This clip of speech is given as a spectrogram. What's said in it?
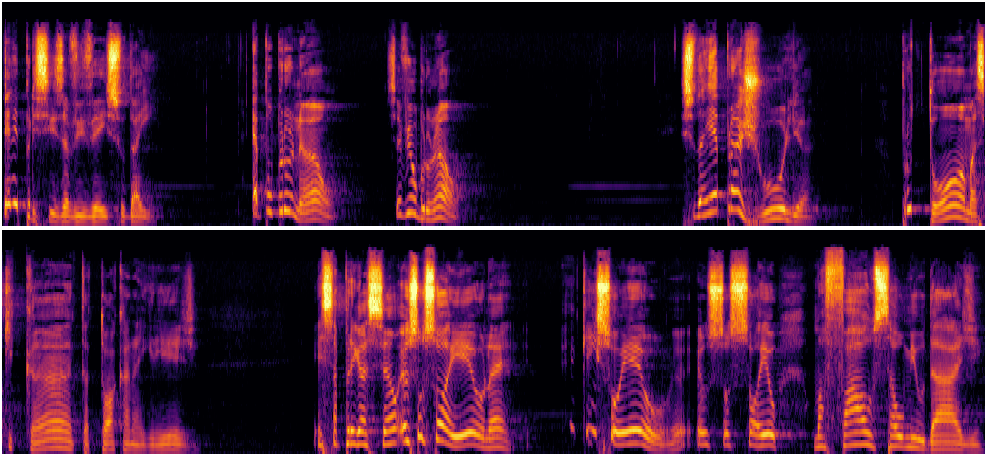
Ele precisa viver isso daí. É para o Brunão. Você viu o Brunão? Isso daí é para a Júlia para o Thomas que canta, toca na igreja. Essa pregação, eu sou só eu, né? Quem sou eu? Eu sou só eu. Uma falsa humildade.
